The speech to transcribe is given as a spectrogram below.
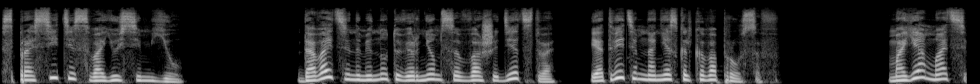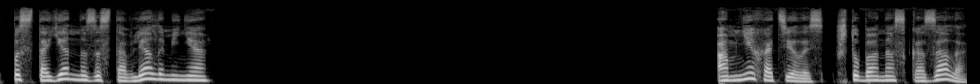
«Спросите свою семью». Давайте на минуту вернемся в ваше детство и ответим на несколько вопросов. Моя мать постоянно заставляла меня А мне хотелось, чтобы она сказала...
